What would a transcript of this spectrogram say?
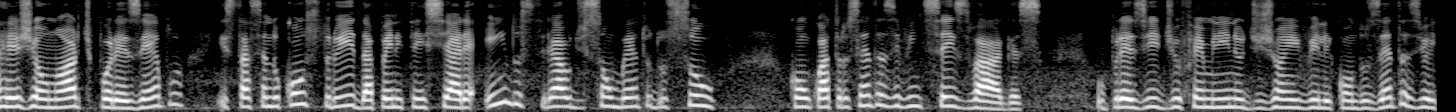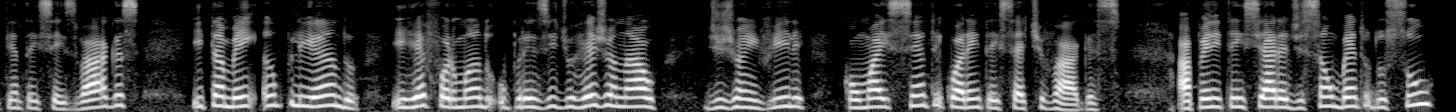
região norte, por exemplo, está sendo construída a penitenciária industrial de São Bento do Sul, com 426 vagas. O presídio feminino de Joinville com 286 vagas e também ampliando e reformando o presídio regional de Joinville com mais 147 vagas. A penitenciária de São Bento do Sul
